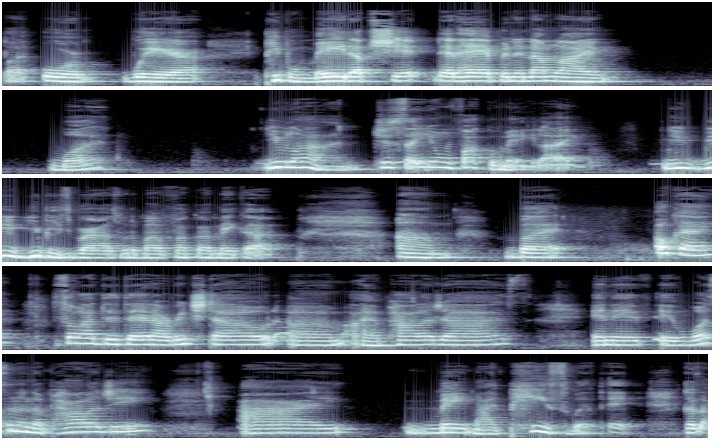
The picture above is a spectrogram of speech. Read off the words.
but or where people made up shit that happened, and I'm like, what? You lying? Just say you don't fuck with me. Like, you you you be surprised what a motherfucker make up. Um, but okay, so I did that. I reached out. Um, I apologized, and if it wasn't an apology, I made my peace with it because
